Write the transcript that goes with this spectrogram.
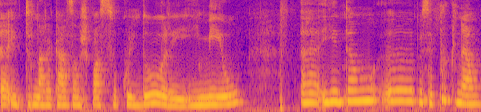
uh, e de tornar a casa um espaço acolhedor e, e meu. Uh, e então uh, pensei, por que não?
